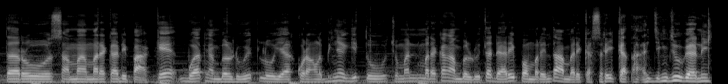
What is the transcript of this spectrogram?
terus sama mereka dipakai buat ngambil duit lu. Ya kurang lebihnya gitu. Cuman mereka ngambil duitnya dari pemerintah Amerika Serikat. Anjing juga nih.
